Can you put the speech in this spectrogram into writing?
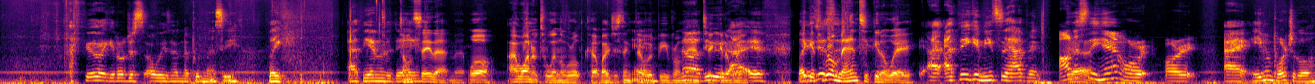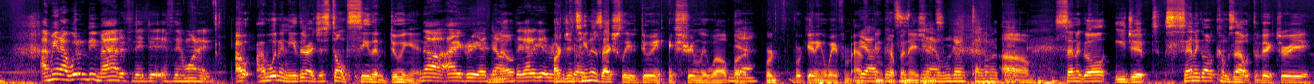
I feel like it'll just always end up with Messi. Like at the end of the day. Don't say that, man. Well, I want him to win the World Cup. I just think that would be romantic no, dude, in a I, way. if like it's just- romantic in a way. I, I think it needs to happen. Honestly, him or or I, even Portugal. I mean, I wouldn't be mad if they did if they wanted. I, I wouldn't either. I just don't see them doing it. No, I agree. I don't. know, they got to get rid Argentina's actually doing extremely well, but Yeah. we're we're getting away from. African that's Cup of Nations. Yeah, we're gonna talk about that. Um, Senegal, Egypt. Senegal comes out with the victory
